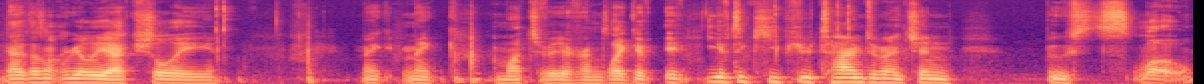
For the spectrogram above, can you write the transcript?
That doesn't really actually make make much of a difference. Like if, if you have to keep your time dimension boosts low.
